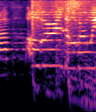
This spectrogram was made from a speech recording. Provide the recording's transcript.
over and over.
